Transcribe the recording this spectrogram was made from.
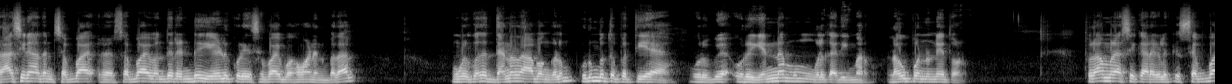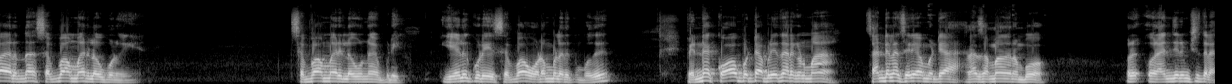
ராசிநாதன் செவ்வாய் செவ்வாய் வந்து ரெண்டு ஏழு குடைய செவ்வாய் பகவான் என்பதால் உங்களுக்கு வந்து தன லாபங்களும் குடும்பத்தை பற்றிய ஒரு ஒரு எண்ணமும் உங்களுக்கு அதிகமாக இருக்கும். லவ் பண்ணுன்னே தோணும். துலாம் ராசிக்காரர்களுக்கு செவ்வாய் இருந்தால் செவ்வாய் மாதிரி லவ் பண்ணுவீங்க. செவ்வாய் மாதிரி லவ்னா எப்படி? ஏழுக்குடைய செவ்வாய் உடம்புல இருக்கும்போது இப்போ என்ன கோவப்பட்டு அப்படியே தான் இருக்கணுமா? சண்டைலாம் சரியாக மாட்டியா? ஆனால் சமாதானம் போ. ஒரு ஒரு அஞ்சு நிமிஷத்தில்.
